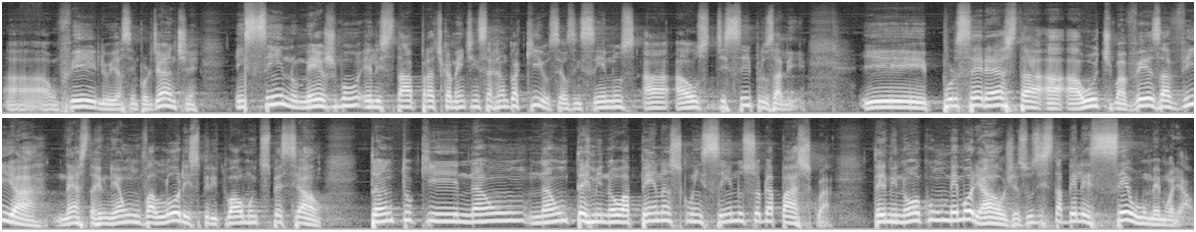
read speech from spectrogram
a, a um filho e assim por diante. Ensino mesmo, ele está praticamente encerrando aqui os seus ensinos a, aos discípulos ali. E por ser esta a, a última vez, havia nesta reunião um valor espiritual muito especial tanto que não, não terminou apenas com o ensino sobre a Páscoa, terminou com um memorial. Jesus estabeleceu um memorial,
